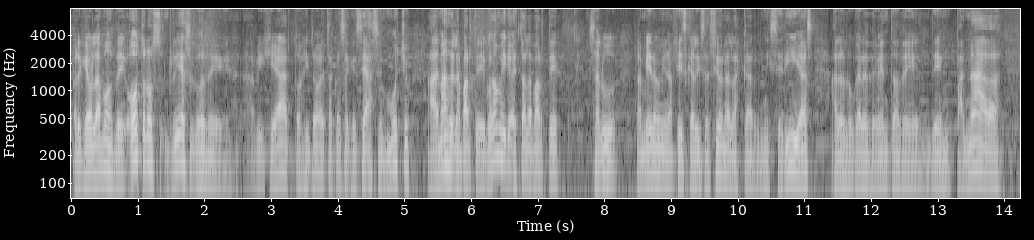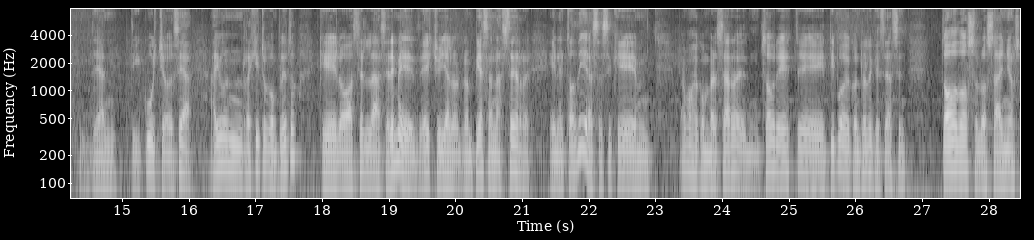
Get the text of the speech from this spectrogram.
¿Para qué hablamos de otros riesgos de abigeatos y todas estas cosas que se hacen mucho? Además de la parte económica, está la parte salud. También hay una fiscalización a las carnicerías, a los lugares de venta de, empanadas, de anticuchos. O sea, hay un registro completo que lo va a hacer la CRM. De hecho, ya lo empiezan a hacer en estos días. Así que Vamos a conversar eh, sobre este tipo de controles que se hacen todos los años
